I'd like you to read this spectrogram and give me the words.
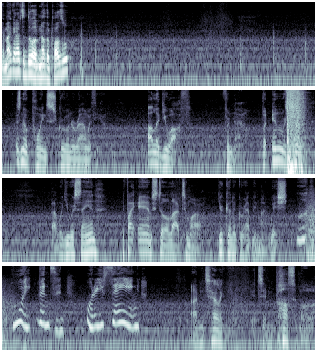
Am I gonna have to do another puzzle? There's no point screwing around with you. I'll let you off. For now. But in return, about what you were saying, if I am still alive tomorrow, you're gonna grant me my wish. Wait, Vincent. What are you saying? I'm telling you, it's impossible.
